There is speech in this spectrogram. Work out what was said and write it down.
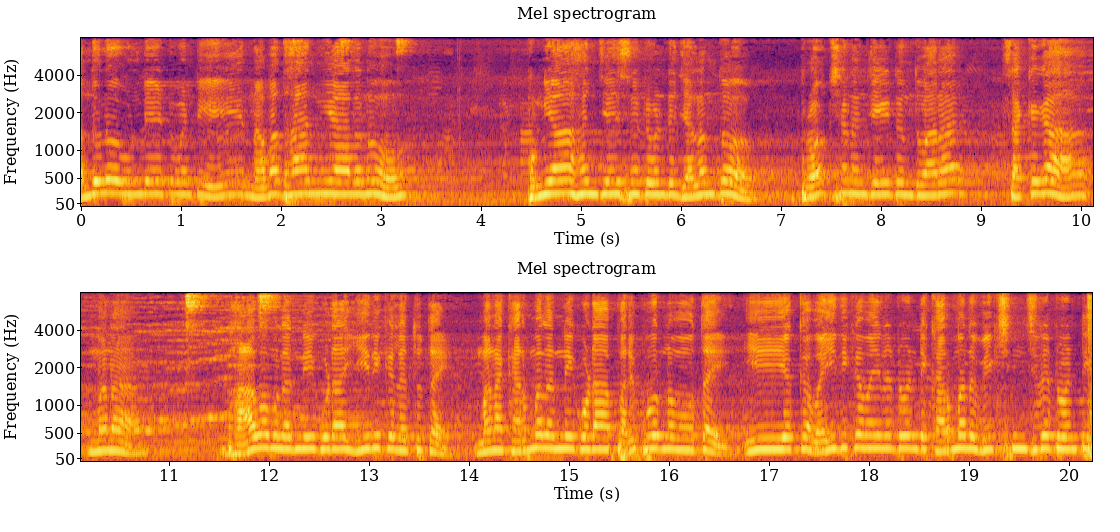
అందులో ఉండేటువంటి నవధాన్యాలను పుణ్యాహం చేసినటువంటి జలంతో ప్రోక్షణం చేయటం ద్వారా చక్కగా మన భావములన్నీ కూడా ఈరికలెత్తుతాయి. మన కర్మలన్నీ కూడా పరిపూర్ణమవుతాయి. ఈ యొక్క వైదికమైనటువంటి కర్మను వీక్షించినటువంటి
